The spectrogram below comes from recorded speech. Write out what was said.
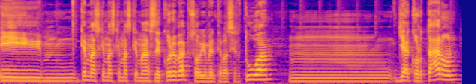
Y mm, qué más, qué más, qué más, qué más de coreback, pues obviamente va a ser Tua. Mm, ya cortaron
